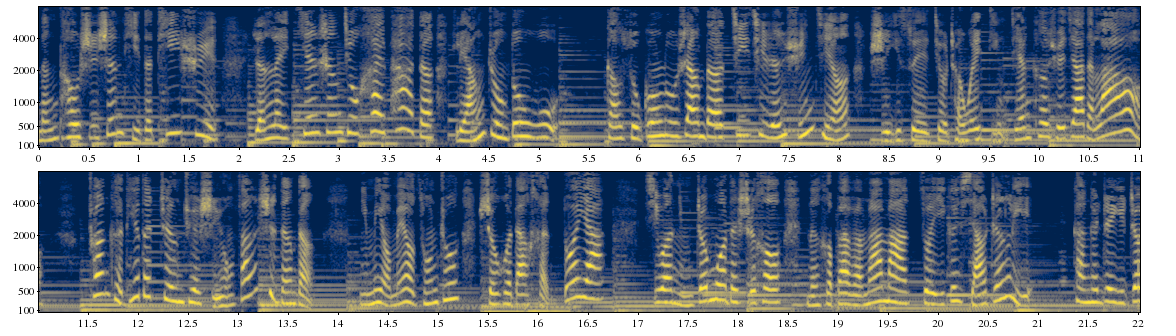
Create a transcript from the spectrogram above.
能透视身体的 T 恤，人类天生就害怕的两种动物，高速公路上的机器人巡警，十一岁就成为顶尖科学家的拉奥，创可贴的正确使用方式等等，你们有没有从中收获到很多呀？希望你们周末的时候能和爸爸妈妈做一个小整理。看看这一周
